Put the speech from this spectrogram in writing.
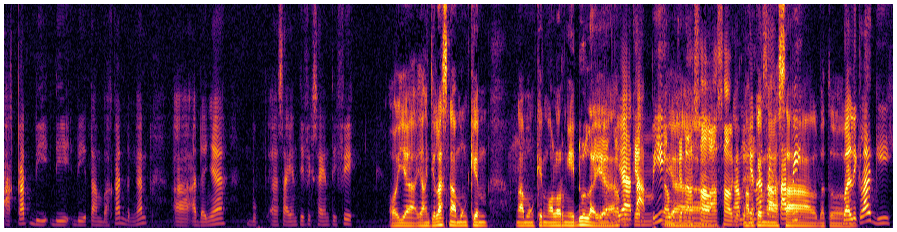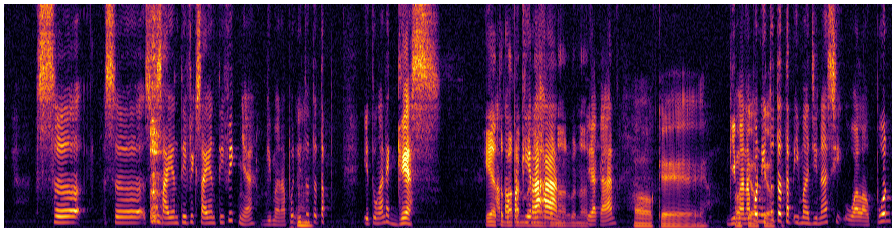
akan di, di, ditambahkan dengan uh, adanya buk, uh, scientific scientific. oh ya, yang jelas nggak mungkin nggak mungkin ngolor ngidul lah Iya, ya. nggak Ya, mungkin, tapi- nggak mungkin Ya. asal-asal Nggak gitu. Nggak mungkin mungkin asal, tapi asal, betul. Balik lagi se se, se scientific scientificnya gimana pun itu Hmm. tetap hitungannya guess Iya, atau tebakan benar, perkiraan, benar, benar. ya kan? Oke. Gimana Oke, pun oke, itu oke. tetap imajinasi walaupun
